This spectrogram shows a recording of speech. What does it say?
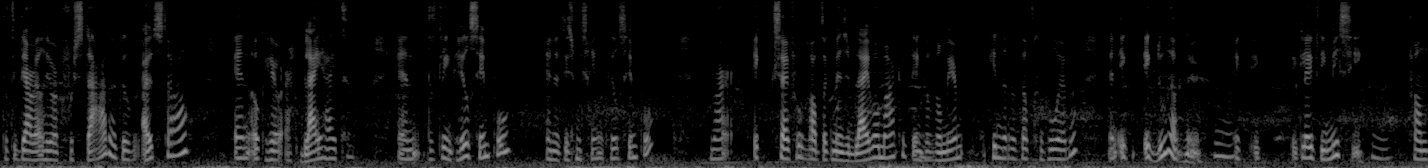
dat ik daar wel heel erg voor sta. Dat ik dat ook uitstraal. En ook heel erg blijheid. En dat klinkt heel simpel. En het is misschien ook heel simpel. Maar ik zei vroeger altijd dat ik mensen blij wil maken. Ik denk dat wel meer kinderen dat gevoel hebben. En ik, ik doe dat nu. Ik, ik, ik leef die missie van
